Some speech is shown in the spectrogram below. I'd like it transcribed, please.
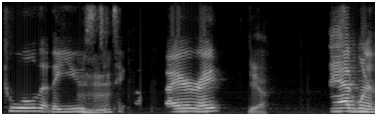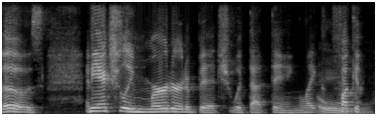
tool that they use to Mhm. take off the tire, right? Yeah. They had one of those, and he actually murdered a bitch with that thing. Like, fucking Oh.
